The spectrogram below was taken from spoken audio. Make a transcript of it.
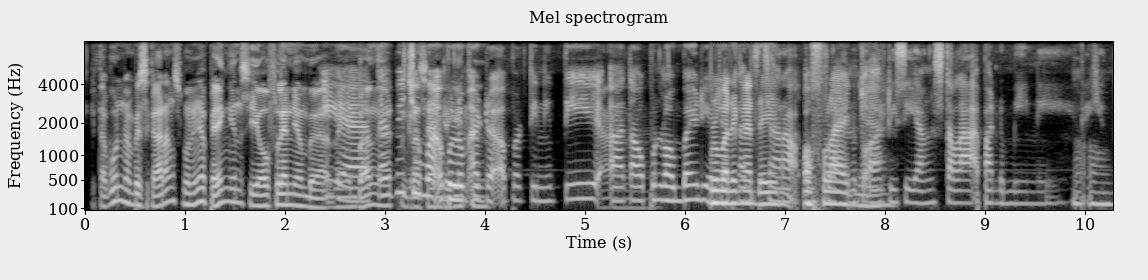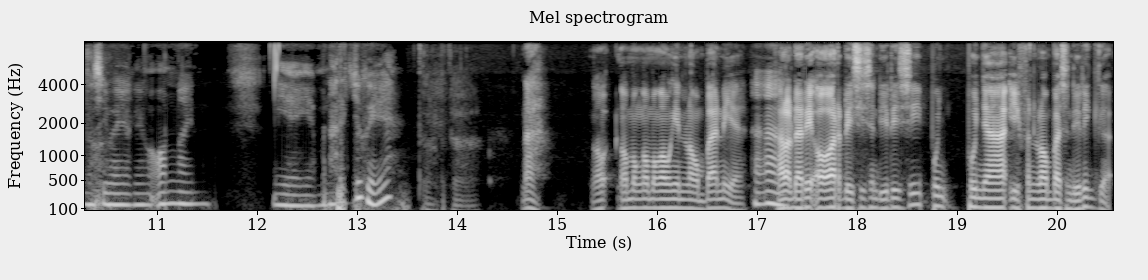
Kita pun sampai sekarang sebenarnya pengen sih offline ya Mbak, pengen iya, banget. tapi cuma belum gitu. ada opportunity Ah. ataupun lomba yang Belum ada secara offline offline untuk ya. audisi yang setelah pandemi ini. Oh, kayak oh, gitu. masih banyak yang online. Iya iya menarik juga ya. Betul, betul. Nah, ngo- ngomong-ngomong ngomongin lomba nih ya. Heeh. Kalau dari ORDC sendiri sih pun- punya event lomba sendiri enggak?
